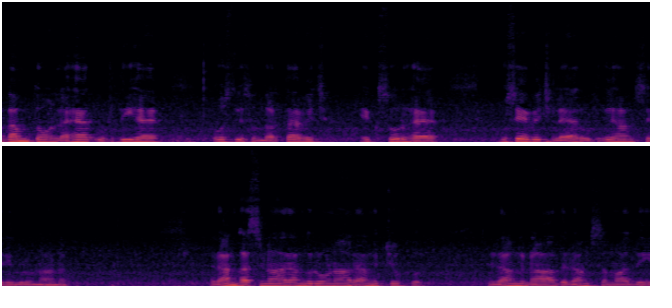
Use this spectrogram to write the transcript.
ਅਗਮ ਤੋਂ ਲਹਿਰ ਉੱਠਦੀ ਹੈ, ਉਸ ਦੀ ਸੁੰਦਰਤਾ ਵਿੱਚ ਇੱਕ ਸੁਰ ਹੈ, ਉਸੇ ਵਿੱਚ ਲਹਿਰ ਉੱਠਦੇ ਹਨ ਸ੍ਰੀ ਗੁਰੂ ਨਾਨਕ। ਰੰਗ ਹਸਣਾ, ਰੰਗ ਰੋਣਾ, ਰੰਗ ਚੁੱਪ ਰੰਗ ਨਾਦ ਰੰਗ ਸਮਾਧੀ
